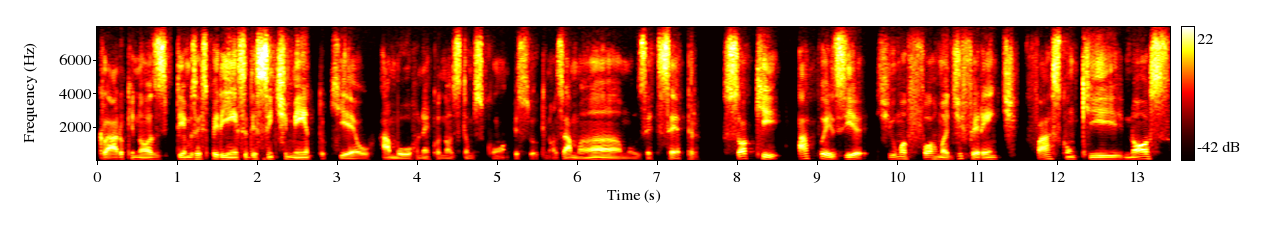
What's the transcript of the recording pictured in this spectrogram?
claro que nós temos a experiência desse sentimento que é o amor, né? Quando nós estamos com a pessoa que nós amamos, etc. Só que a poesia, de uma forma diferente, faz com que nós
